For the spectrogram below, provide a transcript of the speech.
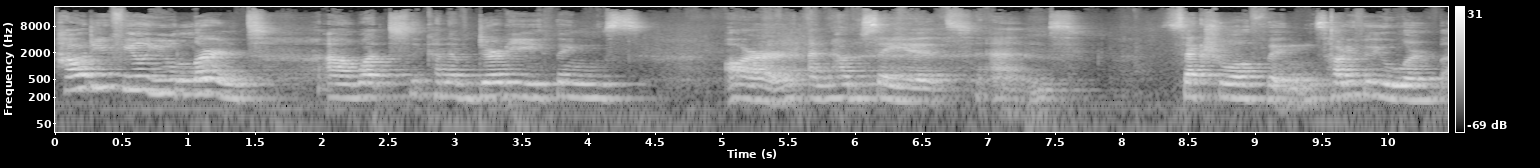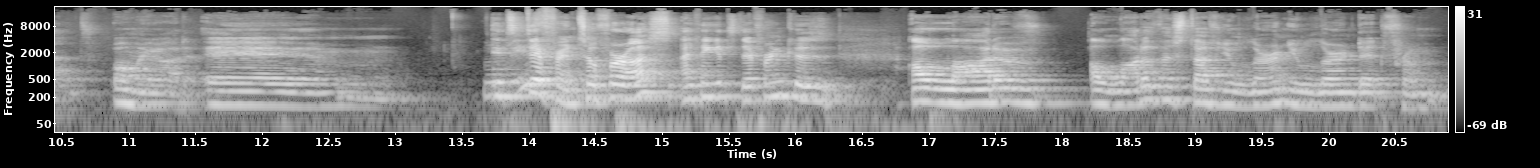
how do you feel you learned uh, what kind of dirty things are and how to say it and sexual things? How do you feel you learned that? Oh my god. Um, it's different. So for us, I think it's different because a lot of a lot of the stuff you learn, you learned it from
